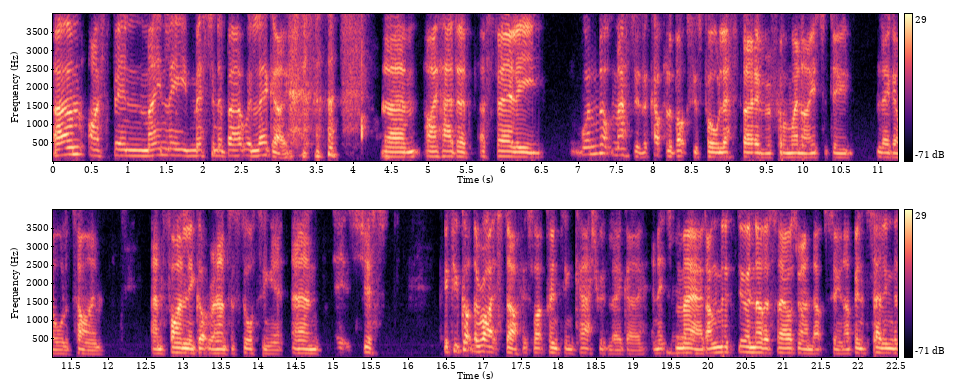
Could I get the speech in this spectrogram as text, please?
Um, I've been mainly messing about with Lego. um, I had a, a fairly well, not masses, a couple of boxes full left over from when I used to do Lego all the time, and finally got around to sorting it. And it's just if you've got the right stuff, it's like printing cash with Lego, and it's Yeah. mad. I'm going to do another sales roundup soon. I've been selling the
